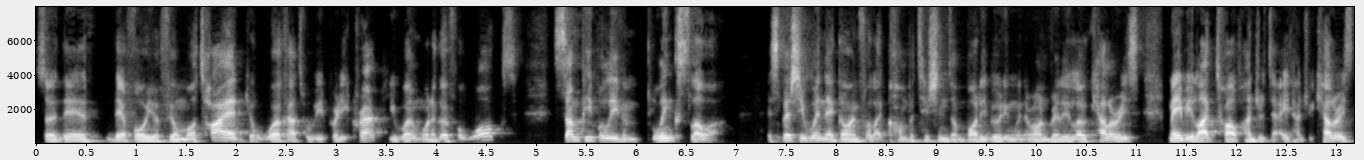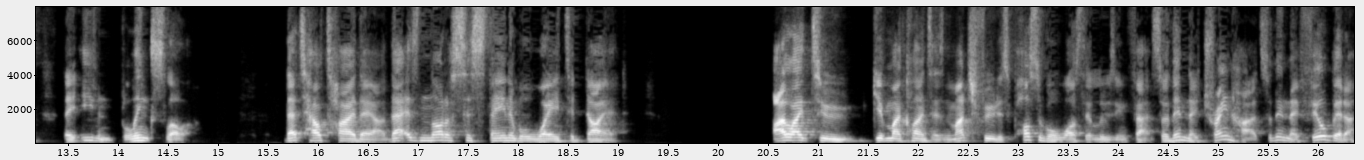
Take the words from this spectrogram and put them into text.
So there, therefore, you'll feel more tired. Your workouts will be pretty crap. You won't want to go for walks. Some people even blink slower, especially when they're going for like competitions on bodybuilding when they're on really low calories, maybe like 1200 to 800 calories. They even blink slower. That's how tired they are. That is not a sustainable way to diet. I like to give my clients as much food as possible whilst they're losing fat. So then they train hard. So then they feel better.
